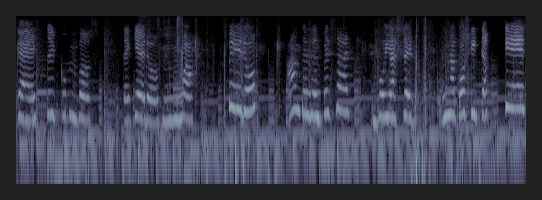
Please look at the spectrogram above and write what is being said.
Que estoy con vos. Te quiero. Pero antes de empezar voy a hacer una cosita que es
